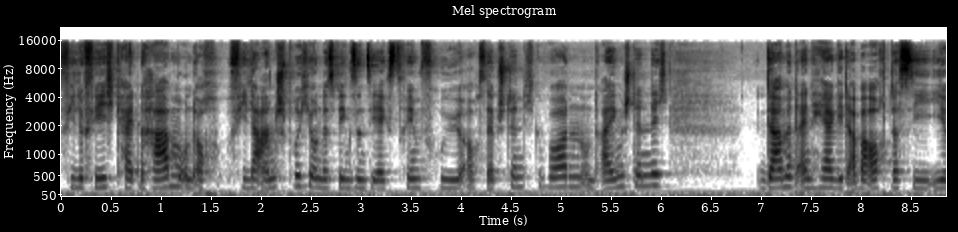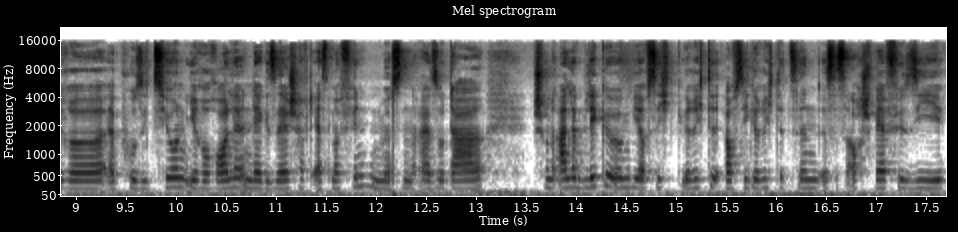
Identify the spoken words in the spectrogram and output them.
viele Fähigkeiten haben und auch viele Ansprüche und deswegen sind sie extrem früh auch selbstständig geworden und eigenständig. Damit einhergeht aber auch, dass sie ihre äh, Position, ihre Rolle in der Gesellschaft erstmal finden müssen. Also da schon alle Blicke irgendwie auf, sich gerichtet, auf sie gerichtet sind, ist es auch schwer für sie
